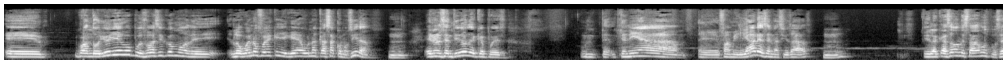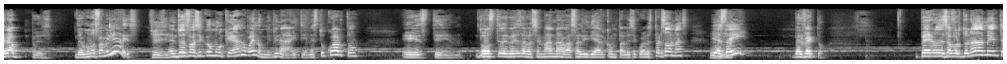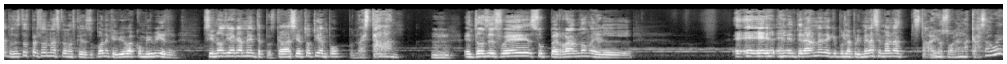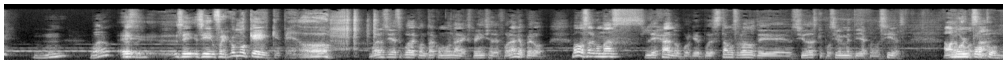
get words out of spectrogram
Eh, cuando yo llego, pues fue así como de... Lo bueno fue que llegué a una casa conocida. Mm. En el sentido de que pues te- tenía eh, familiares en la ciudad. Mm. Y la casa donde estábamos pues era pues de unos familiares. Sí, sí. Entonces fue así como que, ah, bueno, mira, ahí tienes tu cuarto. Este, dos, tres veces a la semana vas a lidiar con tales y cuales personas. Y hasta ahí. Perfecto. Pero desafortunadamente, pues estas personas con las que se supone que yo iba a convivir, si no diariamente, pues cada cierto tiempo, pues no estaban. Entonces fue súper random el, el, el enterarme de que pues la primera semana estaba yo sola en la casa, güey. Bueno, Eh, sí, sí, fue como que, ¿qué pedo? Bueno, sí, ya se puede contar como una experiencia de foráneo, pero vamos a algo más lejano, porque pues estamos hablando de ciudades que posiblemente ya conocías. Ahora Muy a- poco.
